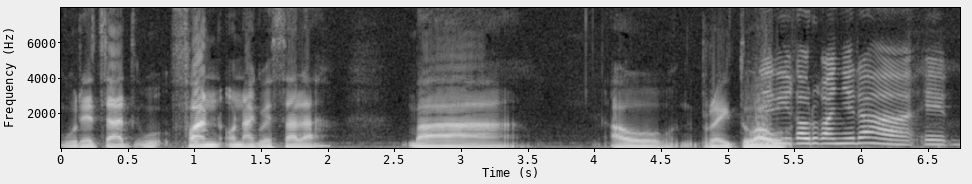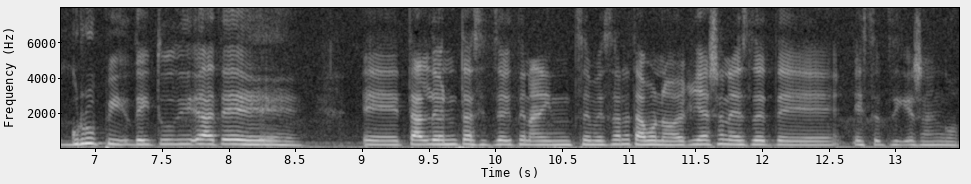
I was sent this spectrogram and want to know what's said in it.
guretzat, gu- fan onak bezala, ba, hau, proiektu hau, Neri gaur gainera e, grupi deitu didate e, talde honetaz hitz egiten ari nintzen bezala, eta bueno, egia esan ez dut e, ez dutzik esango.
